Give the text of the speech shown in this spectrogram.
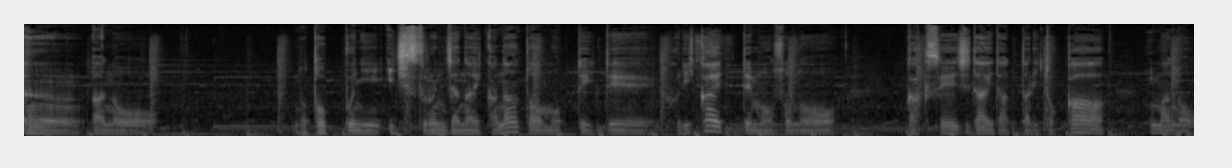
うん、あののトップに位置するんじゃないかなとは思っていて振り返ってもその学生時代だったりとか今の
